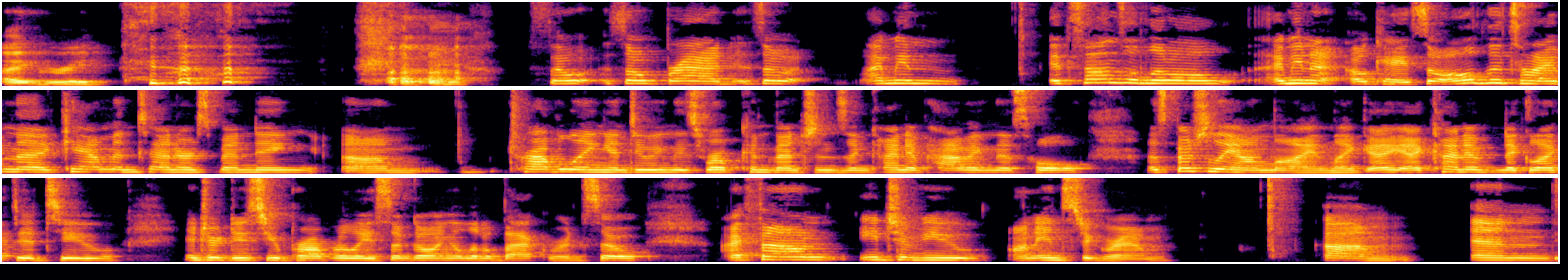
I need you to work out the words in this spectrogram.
I agree. So, so Brad, so I mean, it sounds a little. I mean, uh, okay, so all the time that Cam and Ten are spending um, traveling and doing these rope conventions and kind of having this whole, especially online, like I, I kind of neglected to introduce you properly. So going a little backwards. So I found each of you on Instagram, um, and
